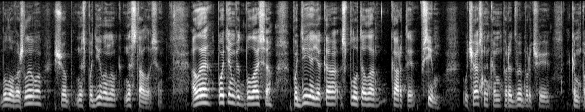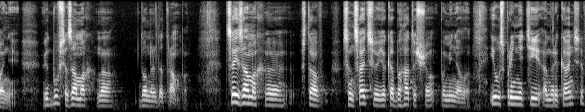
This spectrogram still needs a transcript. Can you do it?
було важливо, щоб несподіванок не сталося. Але потім відбулася подія, яка сплутала карти всім учасникам передвиборчої кампанії. Відбувся замах на Дональда Трампа. Цей замах е, став сенсацією, яка багато що поміняла і у сприйнятті американців,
